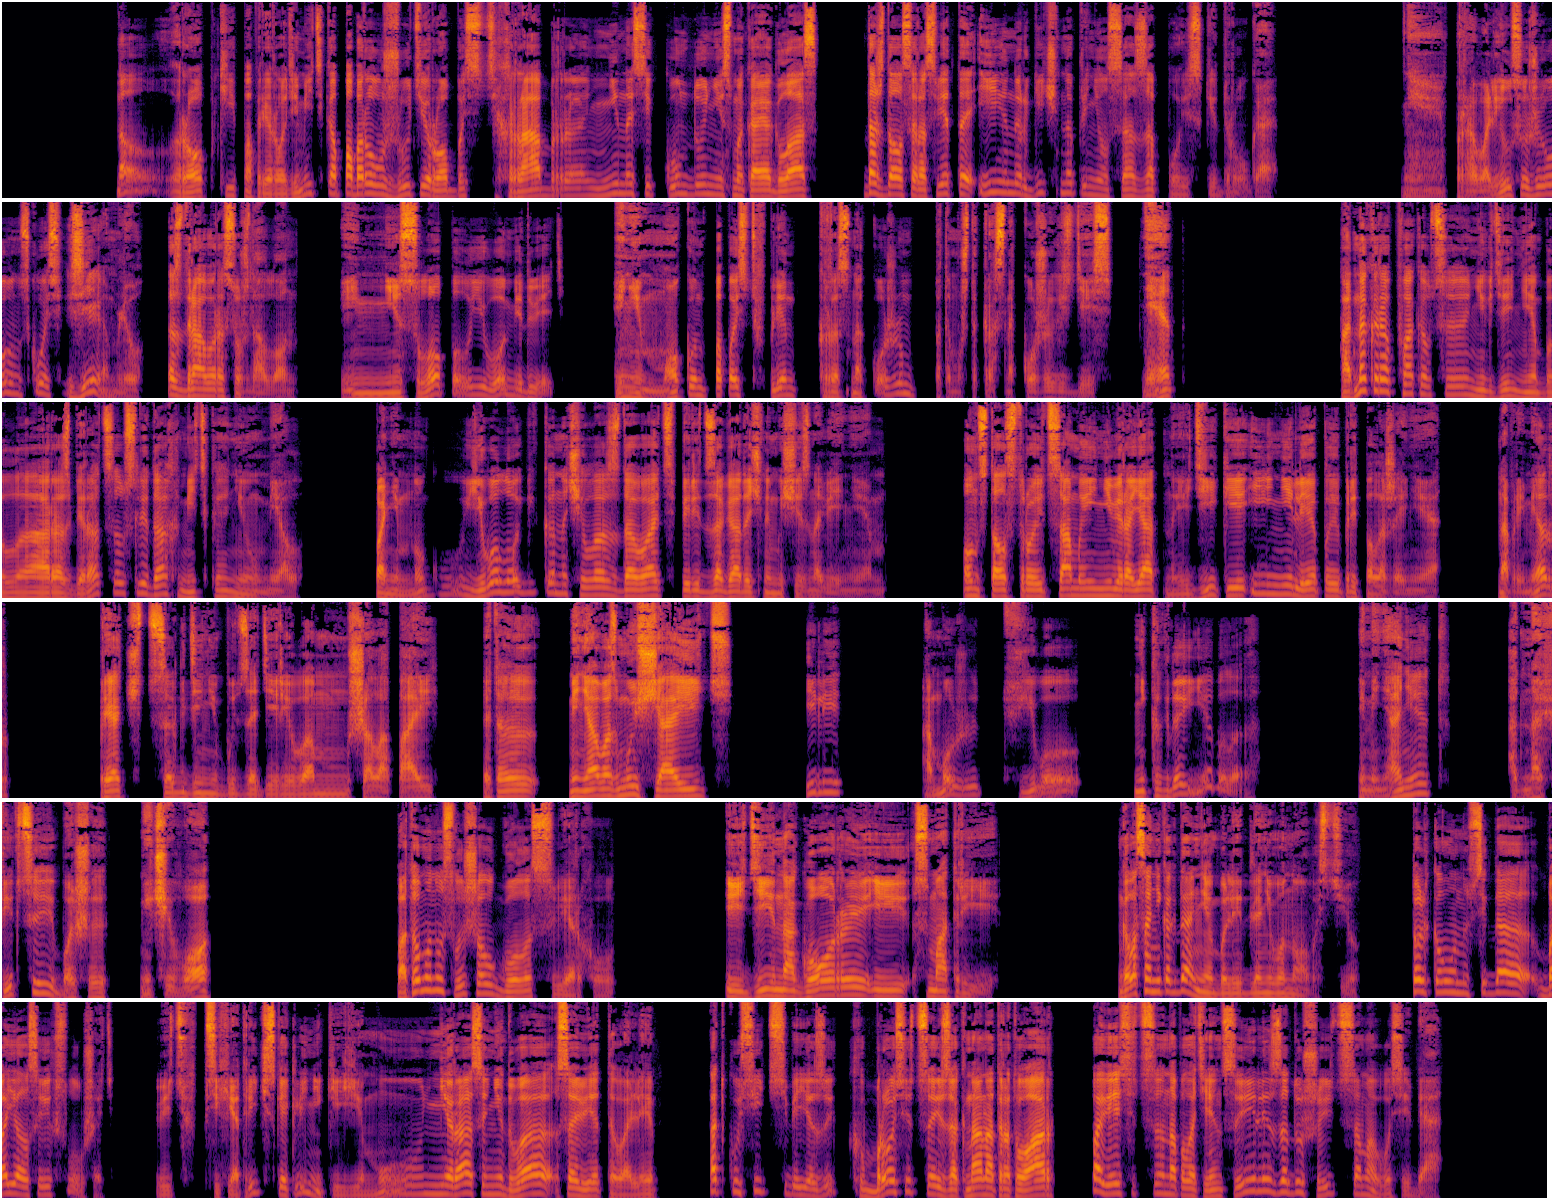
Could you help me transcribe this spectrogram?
Но робкий по природе Митька поборол жуть и робость, храбро, ни на секунду не смыкая глаз, дождался рассвета и энергично принялся за поиски друга. Не провалился же он сквозь землю, здраво рассуждал он, и не слопал его медведь. И не мог он попасть в плен краснокожим, потому что краснокожих здесь нет. Однако рабфаковца нигде не было, а разбираться в следах Митька не умел. Понемногу его логика начала сдавать перед загадочным исчезновением. Он стал строить самые невероятные, дикие и нелепые предположения. Например, прячется где-нибудь за деревом шалопай. Это меня возмущает. Или, а может, его никогда и не было. И меня нет. Одна фикция, больше ничего. Потом он услышал голос сверху. «Иди на горы и смотри». Голоса никогда не были для него новостью. Только он всегда боялся их слушать. Ведь в психиатрической клинике ему не раз и не два советовали откусить себе язык, броситься из окна на тротуар, повеситься на полотенце или задушить самого себя.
